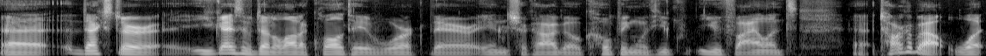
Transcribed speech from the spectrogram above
uh, Dexter, you guys have done a lot of qualitative work there in Chicago, coping with youth, youth violence. Uh, talk about what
